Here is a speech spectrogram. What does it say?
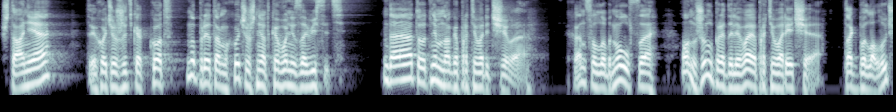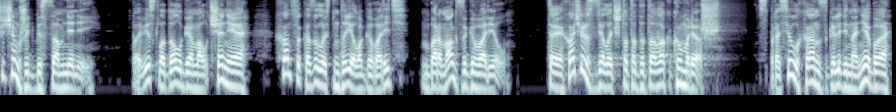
Что не? Ты хочешь жить как кот, но при этом хочешь ни от кого не зависеть. Да, тут немного противоречиво. Ханс улыбнулся. Он жил, преодолевая противоречия. Так было лучше, чем жить без сомнений. Повисло долгое молчание. Хансу, казалось, надоело говорить. Бармак заговорил. «Ты хочешь сделать что-то до того, как умрёшь?» Спросил Ханс, глядя на небо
